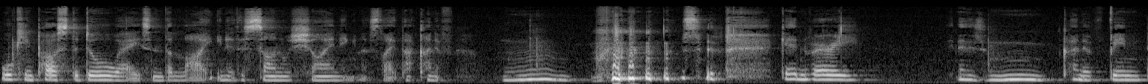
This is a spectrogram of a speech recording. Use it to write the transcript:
walking past the doorways and the light, you know, the sun was shining, and it's like that kind of mm. getting very, you know, this mm, kind of being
